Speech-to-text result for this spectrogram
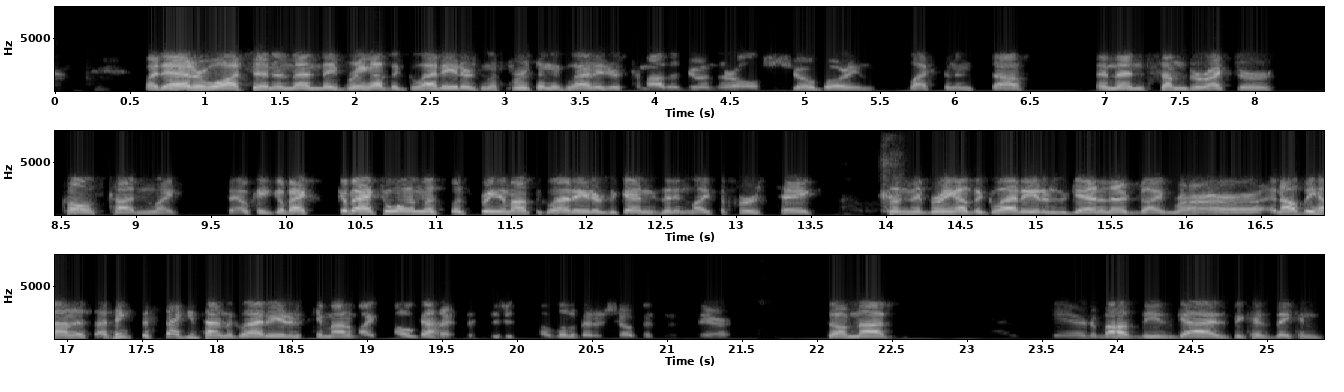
my dad are watching, and then they bring out the gladiators, and the first time the gladiators come out, they're doing their old showboating, flexing and stuff. And then some director calls cut and like, say, okay, go back, go back to one. Let's let's bring them out the gladiators again because they didn't like the first take. So then they bring out the gladiators again, and they're like, and I'll be honest, I think the second time the gladiators came out, I'm like, oh god, this is just a little bit of show business here. So I'm not scared about these guys because they can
